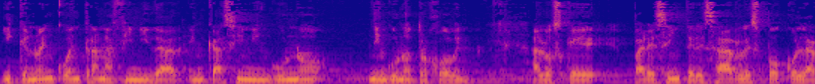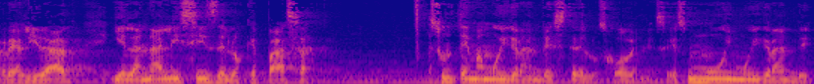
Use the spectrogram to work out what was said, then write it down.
y que no encuentran afinidad en casi ninguno, ningún otro joven, a los que parece interesarles poco la realidad y el análisis de lo que pasa. Es un tema muy grande este de los jóvenes, es muy, muy grande.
